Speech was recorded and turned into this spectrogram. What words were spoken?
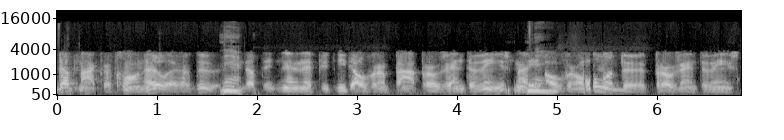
Dat maakt het gewoon heel erg duur. Ja. Dat, dan heb je het niet over een paar procenten winst, maar Nee. over honderden procenten winst.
